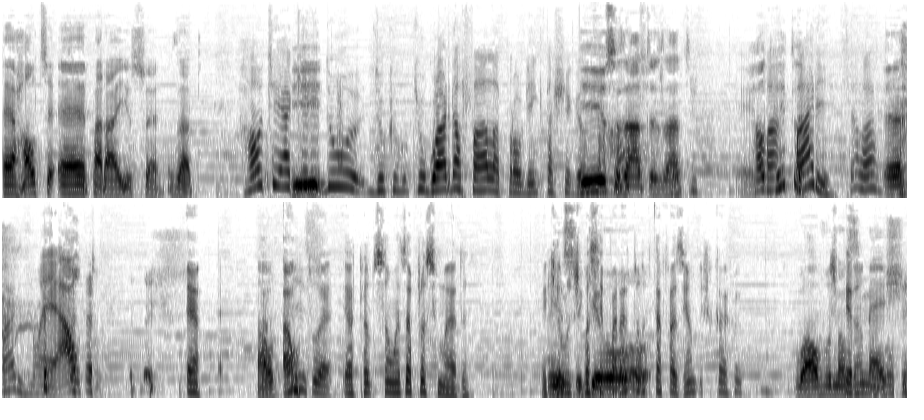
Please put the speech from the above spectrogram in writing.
É, halt é parar, isso é, exato. Halt é aquele E- do, do que, que o guarda fala pra alguém que tá chegando. Isso, halt, exato, exato. é, Halt pa- Hitler. Pare, sei lá, É. pare. Não é alto? Halt. Alto é, é a tradução mais aproximada. É aquilo Isso, de você parar o- tudo que tá fazendo e ficar O alvo não se mexe.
